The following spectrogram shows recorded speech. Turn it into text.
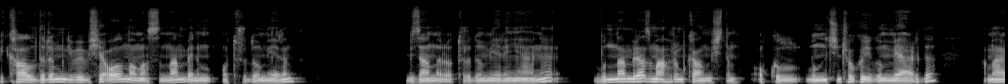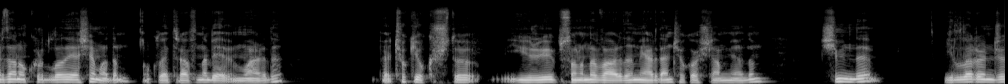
bir kaldırım gibi bir şey olmamasından benim oturduğum yerin Bizanlar oturduğum yerin yani bundan biraz mahrum kalmıştım. Okul bunun için çok uygun bir yerdi. Ama her zaman okulda yaşamadım. Okul etrafında bir evim vardı. Böyle çok yokuştu. Yürüyüp sonunda vardığım yerden çok hoşlanmıyordum. Şimdi yıllar önce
